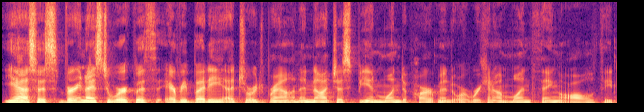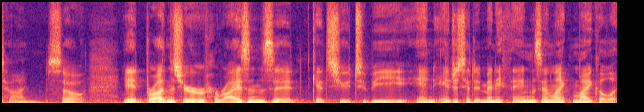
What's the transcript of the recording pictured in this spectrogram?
yeah, so it's very nice to work with everybody at George Brown and not just be in one department or working on one thing all the time. So it broadens your horizons. It gets you to be in, interested in many things. And like Michael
